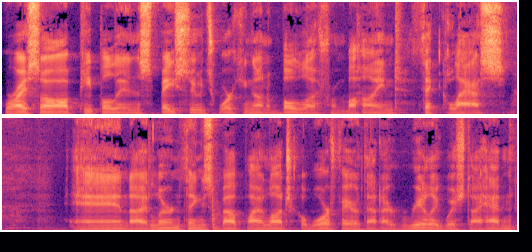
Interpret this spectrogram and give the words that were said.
where I saw people in spacesuits working on Ebola from behind thick glass. And I learned things about biological warfare that I really wished I hadn't.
